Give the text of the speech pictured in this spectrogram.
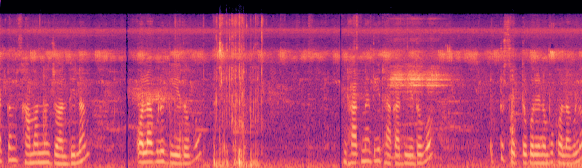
একদম সামান্য জল দিলাম। কলাগুলো দিয়ে দেবো। ঢাকনা দিয়ে ঢাকা দিয়ে দেবো। একটু সেদ্ধ করে নেব কলাগুলো।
